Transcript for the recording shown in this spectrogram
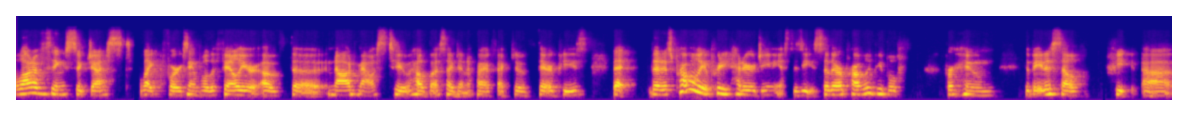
a lot of things suggest, like, for example, the failure of the NOD mouse to help us identify effective therapies, that, that it's probably a pretty heterogeneous disease. So there are probably people for whom the beta cell uh,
